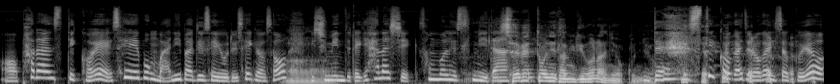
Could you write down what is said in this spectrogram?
어, 파란 스티커에 새해 복 많이 받으세요를 새겨서 아. 주민들에게 하나씩 선물했습니다. 세뱃돈이 담긴 건 아니었군요. 네, 스티커가 들어가 있었고요.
